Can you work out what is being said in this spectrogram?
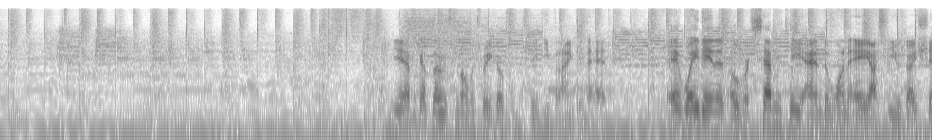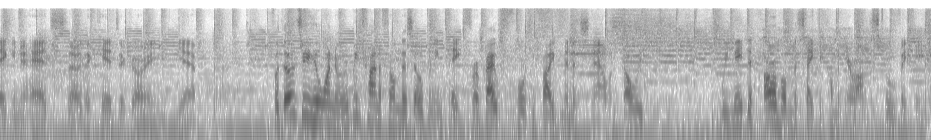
You ever got those moments where you go completely blank in the head? It weighed in at over 70 and the 1A, I see you guys shaking your heads, so the kids are going, yeah. For those of you who wonder, we've been trying to film this opening take for about 45 minutes now, and it's always, we made the horrible mistake of coming here on school vacation.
